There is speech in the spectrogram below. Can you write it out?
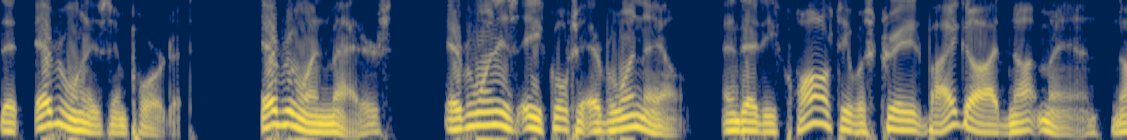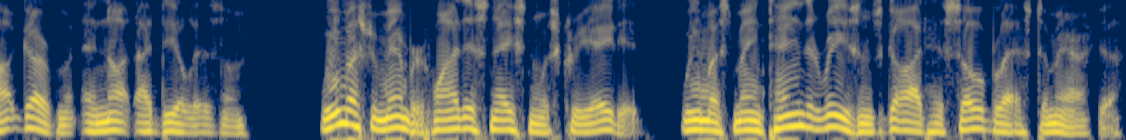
that everyone is important, everyone matters, everyone is equal to everyone else, and that equality was created by God, not man, not government, and not idealism. We must remember why this nation was created. We must maintain the reasons God has so blessed America.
